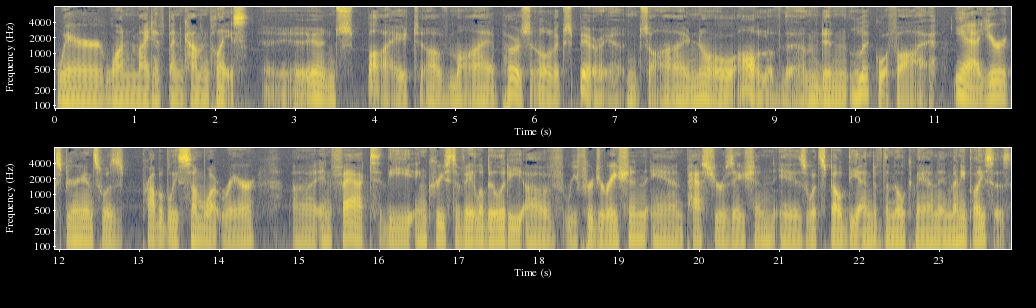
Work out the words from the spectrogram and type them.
where one might have been commonplace. In spite of my personal experience, I know all of them didn't liquefy. Yeah, your experience was probably somewhat rare. Uh, in fact, the increased availability of refrigeration and pasteurization is what spelled the end of the milkman in many places.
